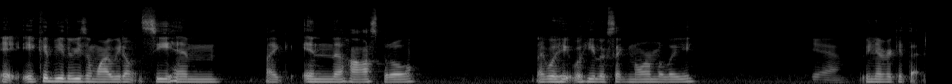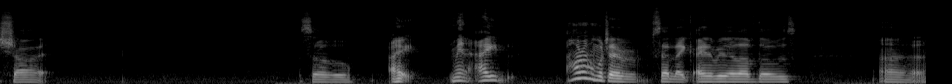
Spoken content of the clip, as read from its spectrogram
It it could be the reason why we don't see him like in the hospital. Like what he what he looks like normally. Yeah. We never get that shot. So I man, I I don't know how much I've said like I really love those uh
